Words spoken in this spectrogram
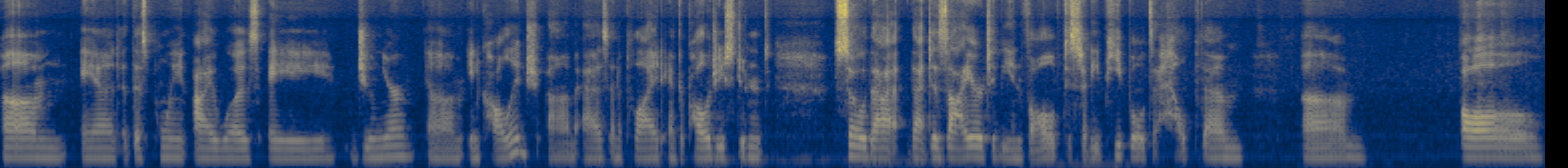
Um, and at this point, I was a junior um, in college um, as an applied anthropology student. So that that desire to be involved, to study people, to help them, um, all.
